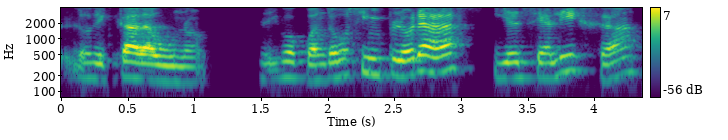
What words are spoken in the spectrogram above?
lo de cada uno. digo, cuando vos implorás y él se aleja,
